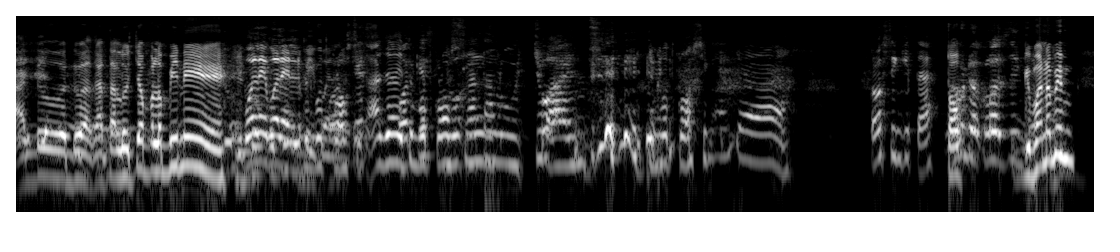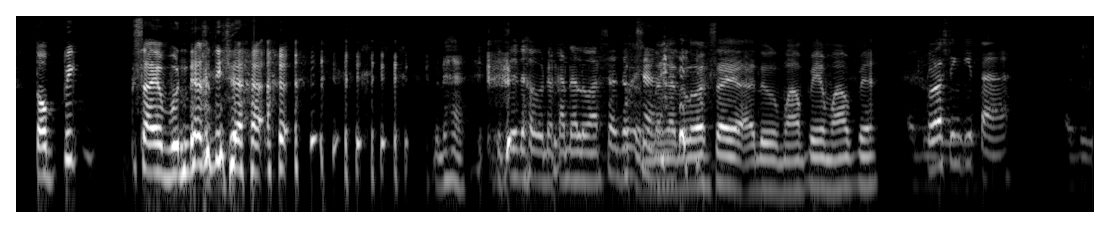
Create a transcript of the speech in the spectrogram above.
aduh dua kata lucu apa lebih nih Boleh, boleh itu lebih. buat boleh. closing aja, itu buat Podcast dua closing. kata lucu anjing Itu buat closing aja. Closing kita. Top. udah closing gimana bim topik saya bundar tidak Udah, itu udah udah kada luar saja udah nggak keluar saya aduh maaf ya maaf ya Aduh. Closing kita. aduh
